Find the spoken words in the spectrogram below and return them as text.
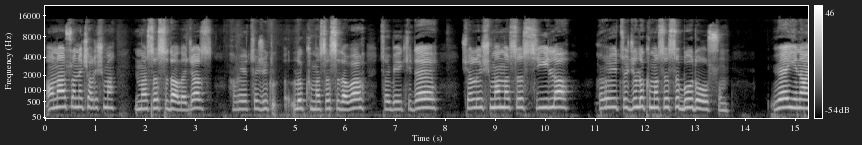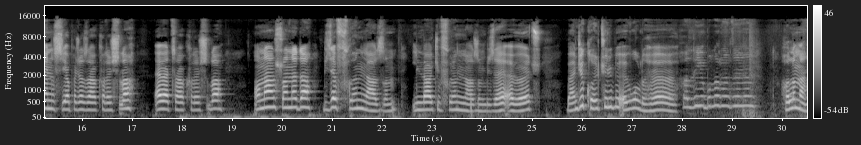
Ondan sonra çalışma masası da alacağız. Haritacılık masası da var. Tabii ki de çalışma masasıyla haritacılık masası burada olsun. Ve yine aynısı yapacağız arkadaşlar. Evet arkadaşlar. Ondan sonra da bize fırın lazım. İlla ki fırın lazım bize. Evet. Bence kaliteli bir ev oldu he. Halıyı bulamadım. Halı mı?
